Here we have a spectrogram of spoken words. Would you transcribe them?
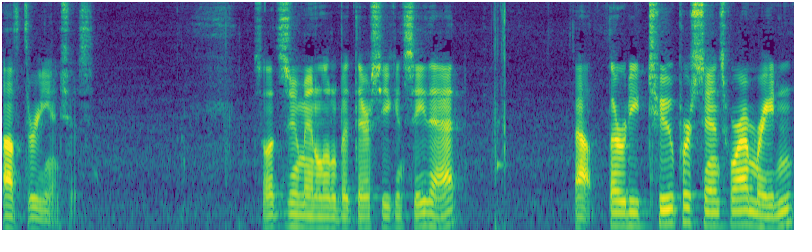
of 3 inches. So let's zoom in a little bit there so you can see that. About 32% is where I'm reading.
